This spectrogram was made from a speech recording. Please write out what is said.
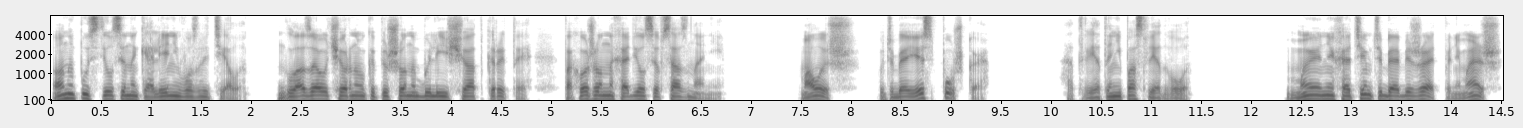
Он опустился на колени возле тела. Глаза у черного капюшона были еще открыты. Похоже, он находился в сознании. «Малыш, у тебя есть пушка?» Ответа не последовало. «Мы не хотим тебя обижать, понимаешь?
